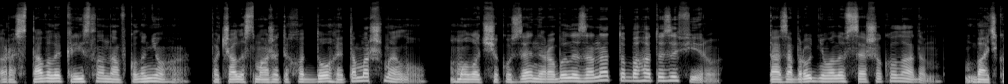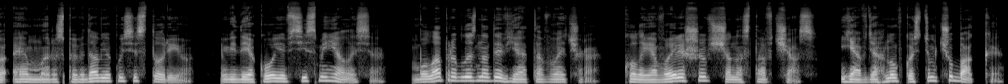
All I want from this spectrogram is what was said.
розставили крісла навколо нього, почали смажити хот-доги та маршмеллоу. Молодші кузени робили занадто багато зефіру та забруднювали все шоколадом. Батько Емми розповідав якусь історію, від якої всі сміялися. Була приблизно дев'ята вечора, коли я вирішив, що настав час. Я вдягнув костюм чубакки,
